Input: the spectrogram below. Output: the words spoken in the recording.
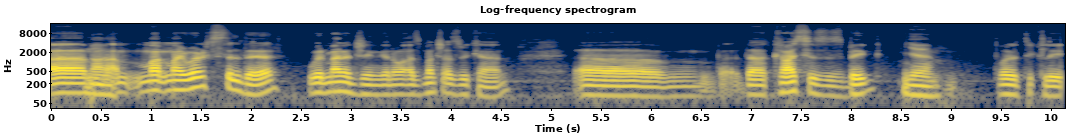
Or, um, my, my work's still there. We're managing, you know, as much as we can. Um, the crisis is big. yeah, Politically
